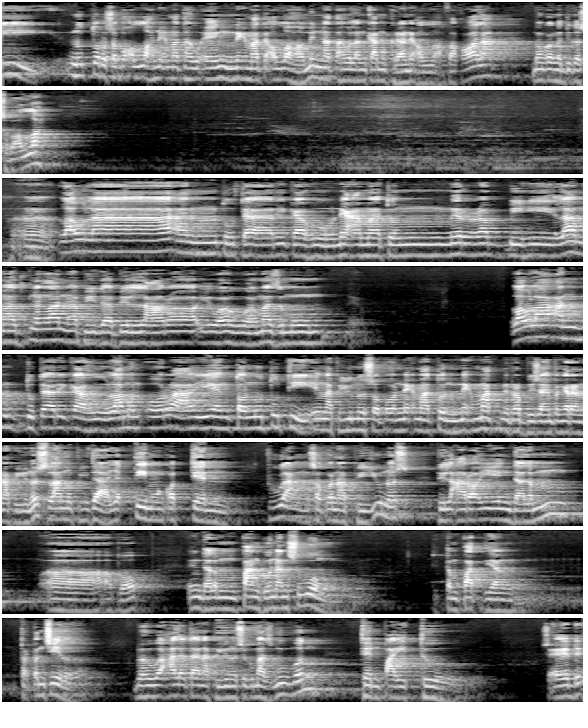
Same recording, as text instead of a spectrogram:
nutur sapa Allah nikmatahu ing nikmate Allah minnatahu lan kanugrahane Allah. Faqala monggo ngendika sapa Allah. Laula an tudarikahu ni'matum mir rabbih lama nabida bil ara'i wa huwa mazmum Laula an tudarikahu lamun ora yen to nututi ing Nabi Yunus apa nikmatun nikmat min Rabbi sayang pangeran Nabi Yunus lan bida yakti mongko den buang sapa Nabi Yunus bil ara'i ing dalem uh, apa ing dalam panggonan suwung di tempat yang terpencil. Bahwa halata Nabi Yunus itu mazmumun dan paidu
